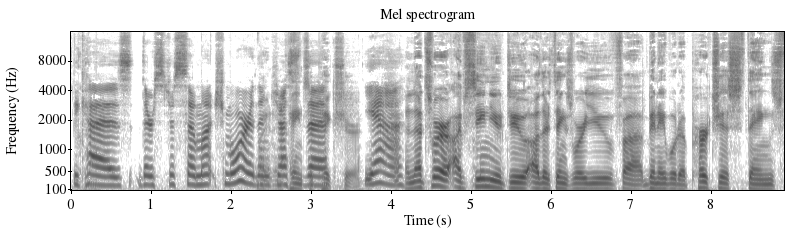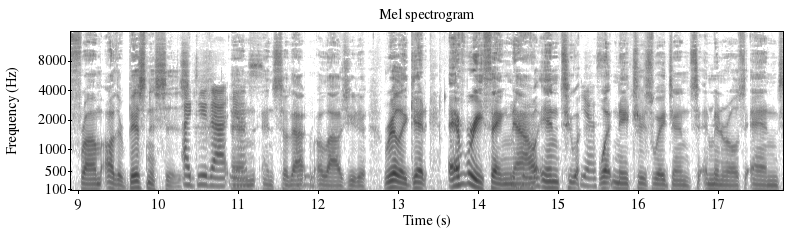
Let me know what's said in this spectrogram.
because there's just so much more than right, just paints the a picture. Yeah. And that's where I've seen you do other things where you've uh, been able to purchase things from other businesses. I do that, and, yes. And so that mm-hmm. allows you to really get everything now mm-hmm. into yes. what Nature's Way Gems and Minerals and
